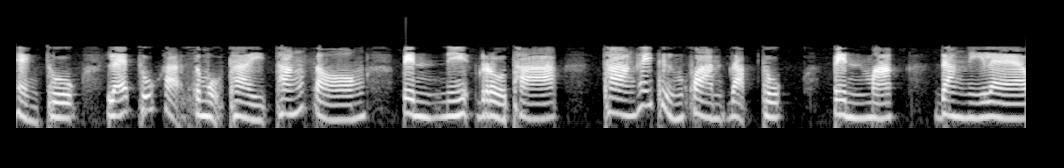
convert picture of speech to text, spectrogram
แห่งทุกข์และทุกขะสมุทัยทั้งสอง เป็นนิโรธาทางให้ถึงความดับทุกข์ เป็นมรรคดังนี้แล้ว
